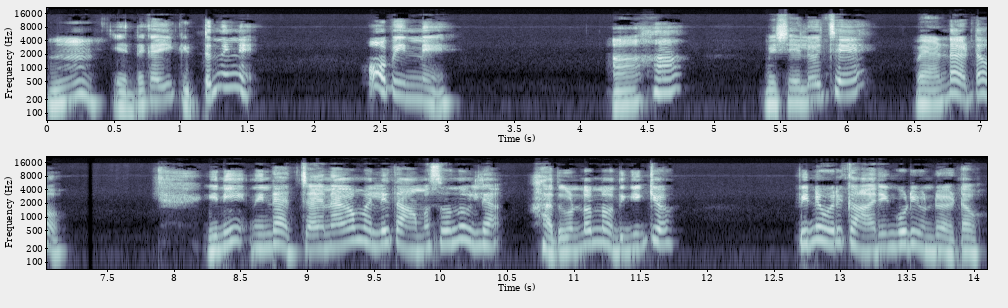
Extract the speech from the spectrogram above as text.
ഉം എന്റെ കൈ കിട്ടും നിന്നെ. ഓ പിന്നെ. ആഹാ മിഷേലോച്ചേ വേണ്ട കേട്ടോ. ഇനി നിന്റെ അച്ചായനാകാൻ വലിയ താമസമൊന്നുമില്ല. അതുകൊണ്ടൊന്ന് ഒതുങ്ങിക്കോ. പിന്നെ ഒരു കാര്യം കൂടി ഉണ്ട് കേട്ടോ.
